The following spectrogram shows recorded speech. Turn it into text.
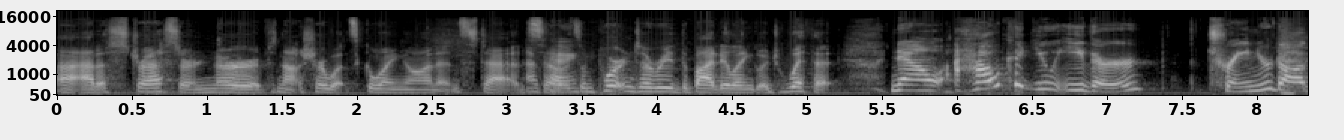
uh, out of stress or nerves, not sure what's going on instead. So it's important to read the body language with it. Now, how could you either train your dog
